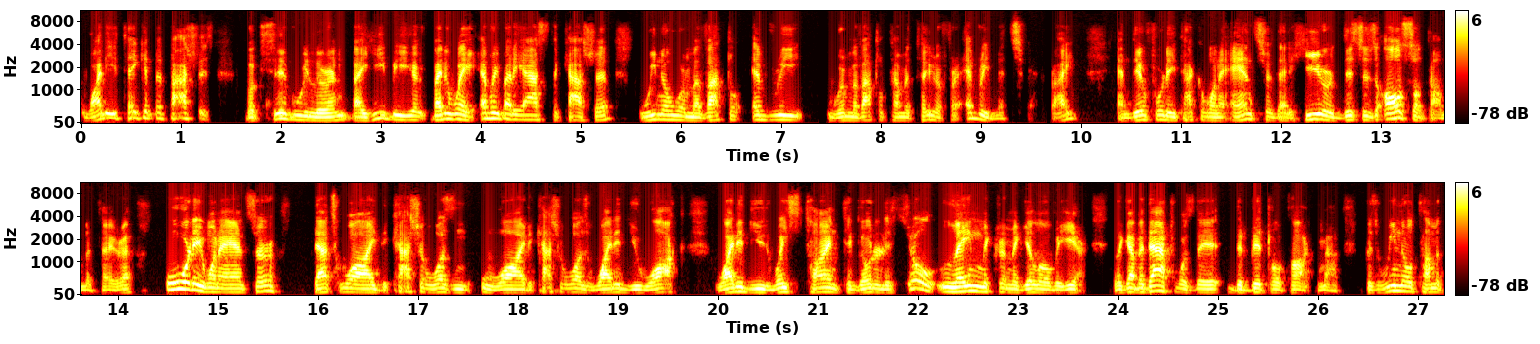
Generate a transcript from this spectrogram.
why, do you take it with pashas? But siv, we learn by he be. By the way, everybody asked the kasha. We know we're mavatal every we're mavatal Talmud for every mitzvah, right? And therefore, they want to answer that here. This is also Talmud Torah, or they want to answer that's why the kasha wasn't why. The kasha was why did you walk? Why did you waste time to go to the still lane Mikra Megillah over here? Like that was the the bittel talking about because we know Talmud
